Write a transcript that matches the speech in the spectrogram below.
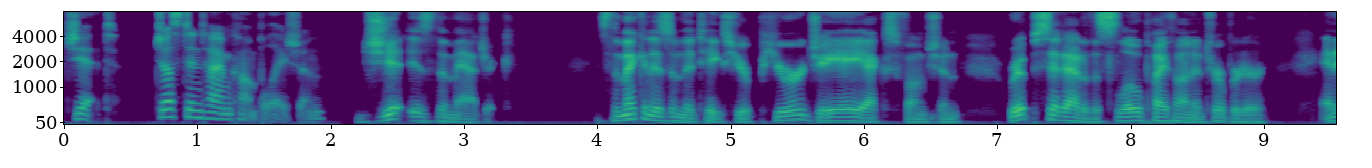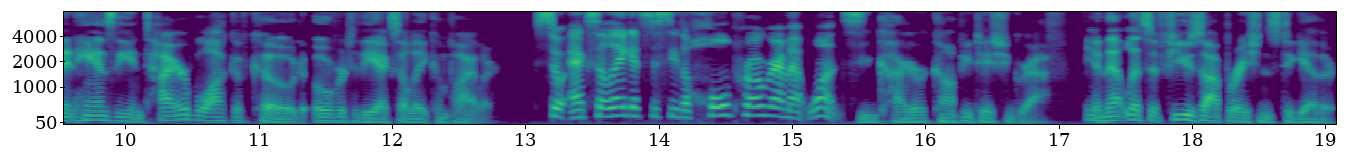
JIT, just-in-time compilation. JIT is the magic. It's the mechanism that takes your pure JAX function, rips it out of the slow Python interpreter, and it hands the entire block of code over to the XLA compiler. So XLA gets to see the whole program at once. The entire computation graph. And that lets it fuse operations together.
